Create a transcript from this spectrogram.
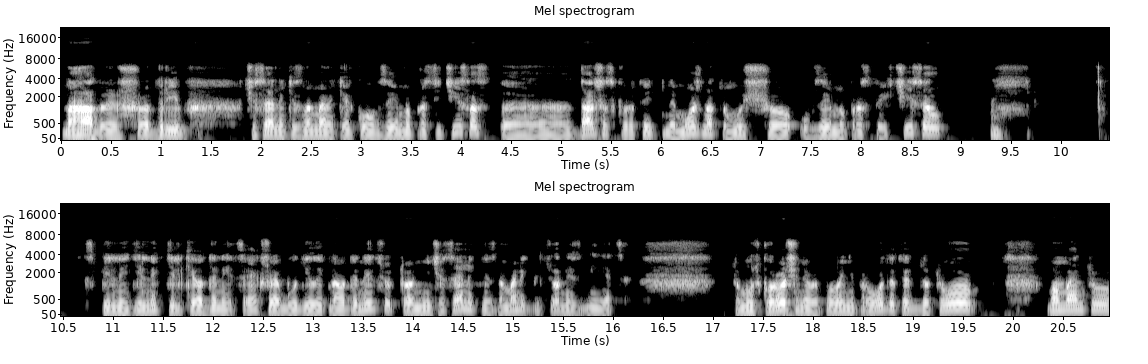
Нагадую, що дріб, чисельник і якого взаємно прості числа, е, далі скоротити не можна, тому що у взаємно простих чисел спільний дільник тільки одиниця. Якщо я буду ділити на одиницю, то ні чисельник, ні знаменник від цього не зміняться. Тому скорочення ви повинні проводити до того моменту,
